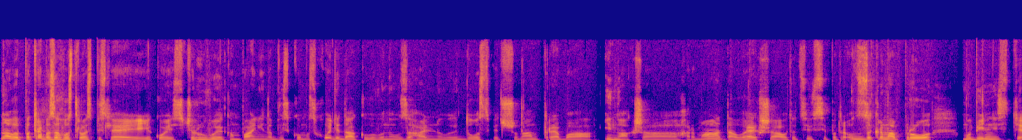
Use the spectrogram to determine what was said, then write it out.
Ну, але потреба загострилась після якоїсь чергової кампанії на Близькому Сході, да, коли вони узагальнили досвід, що нам треба інакша гармата, легша. От оці всі потреби. От, зокрема, про мобільність. Е,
